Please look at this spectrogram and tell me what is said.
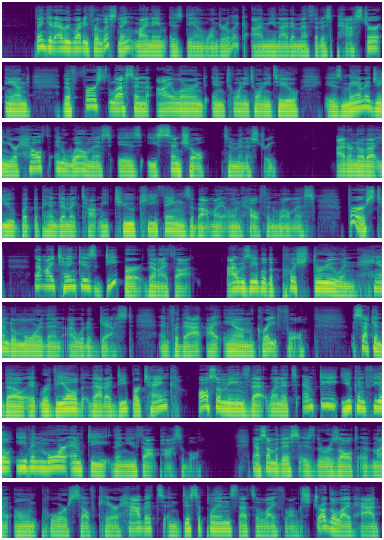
Thank you to everybody for listening. My name is Dan Wunderlich. I'm a United Methodist pastor. And the first lesson I learned in 2022 is managing your health and wellness is essential to ministry. I don't know about you, but the pandemic taught me two key things about my own health and wellness. First, that my tank is deeper than I thought. I was able to push through and handle more than I would have guessed. And for that, I am grateful. Second, though, it revealed that a deeper tank also means that when it's empty, you can feel even more empty than you thought possible. Now, some of this is the result of my own poor self care habits and disciplines. That's a lifelong struggle I've had.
